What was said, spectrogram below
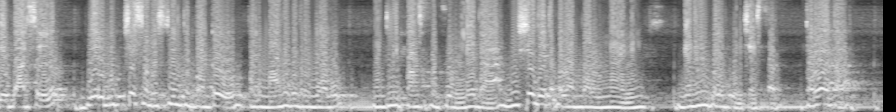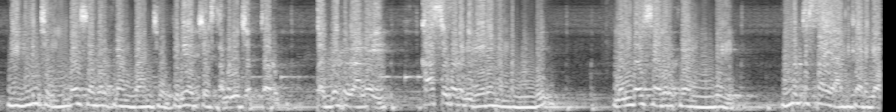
మీ పార్సల్లో మీరు బుక్ చేసిన వస్తువులతో పాటు పలు మాదక ద్రవ్యాలు నకిలీ పాస్పోర్ట్లు లేదా నిషేధిత పదార్థాలు ఉన్నాయని బెదిరింపులకు గురి చేస్తారు. తర్వాత మీ గురించి ముంబై సైబర్ క్రైమ్ బ్రాంచ్ ఫిర్యాదు చేస్తామని చెప్తారు. తగ్గట్టుగానే కాసేపటికి వేరే నెంబర్ నుండి ముంబై సైబర్ క్రైమ్ నుండి ఉన్నత స్థాయి అధికారిగా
